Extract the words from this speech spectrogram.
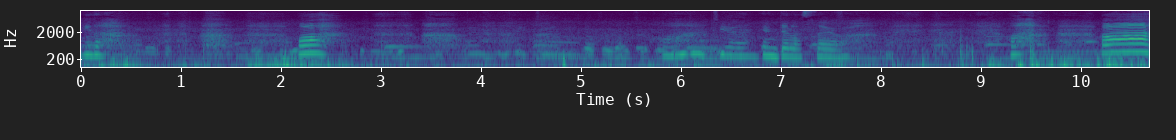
여기다. 와. 와, 힘들었어요. 아, 아,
